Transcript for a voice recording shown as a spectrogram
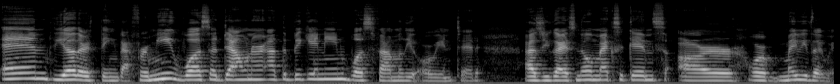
And the other thing that for me was a downer at the beginning was family oriented as you guys know, Mexicans are, or maybe the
